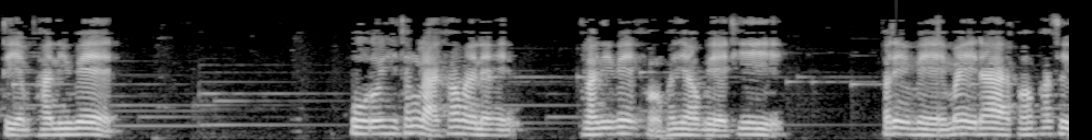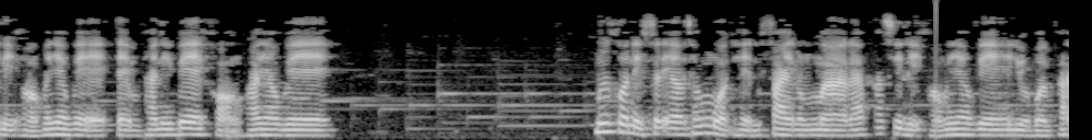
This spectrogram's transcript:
เตรียมพระนิเวศ ผู้รู้ที่ทั้งหลายเข้าไปในพระนิเวศของพระยาเวที่พระนิเวศไม่ได้เพราะพระสิริของพระยาเวเต็มพระนิเวศของพระยาเว เมื่อคนอิสราเอลทั้งหมดเห็นไฟลงมาและพระสิริของพระยาเวอยู่บนพระ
